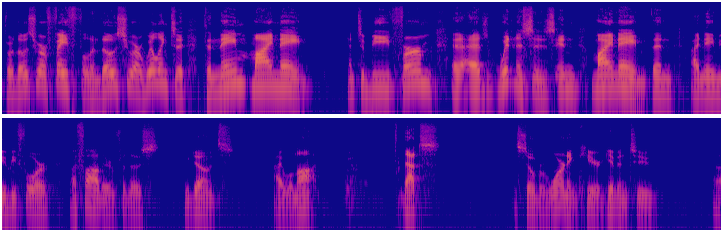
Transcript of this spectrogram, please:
for those who are faithful and those who are willing to, to name my name and to be firm as witnesses in my name, then I name you before my Father. And for those who don't, I will not. That's the sober warning here given to uh,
